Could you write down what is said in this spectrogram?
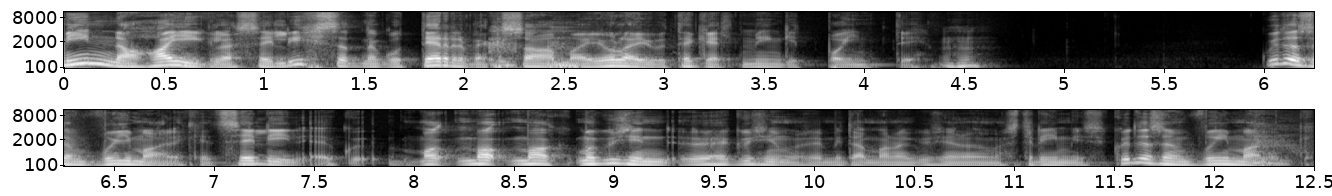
minna haiglasse lihtsalt nagu terveks saama ei ole ju tegelikult mingit pointi mm. -hmm. kuidas on võimalik, et selline, ma, ma, ma, ma küsin ühe küsimuse, mida ma olen küsinud oma striimis, kuidas on võimalik,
